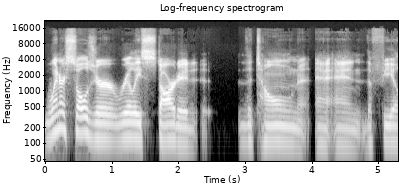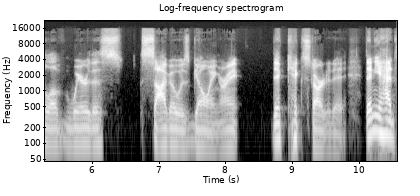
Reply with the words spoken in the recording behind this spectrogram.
Winter Soldier really started, the tone a and the feel of where this saga was going, right? It kickstarted it. Then you had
